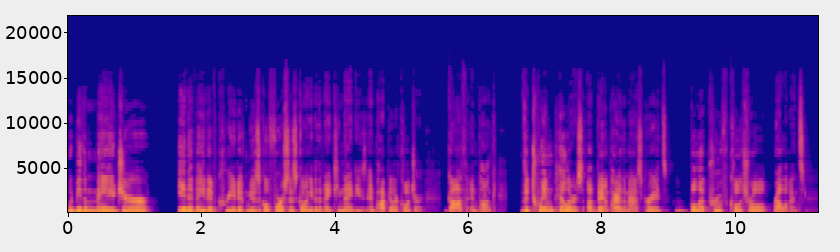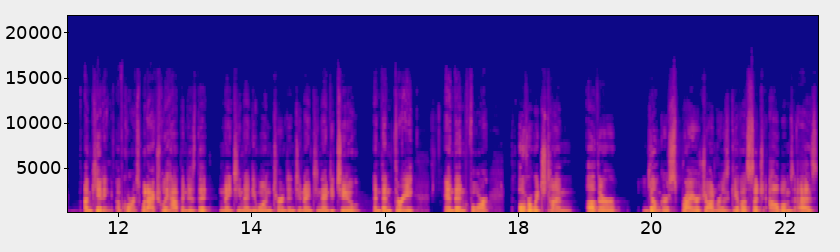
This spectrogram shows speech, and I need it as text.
would be the major innovative creative musical forces going into the 1990s in popular culture goth and punk. The twin pillars of Vampire the Masquerade's bulletproof cultural relevance. I'm kidding, of course. What actually happened is that 1991 turned into 1992, and then 3, and then 4, over which time other younger, sprier genres give us such albums as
